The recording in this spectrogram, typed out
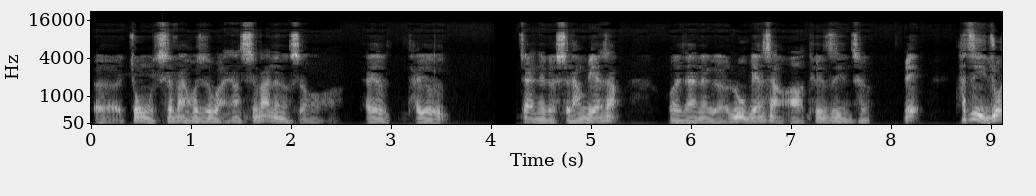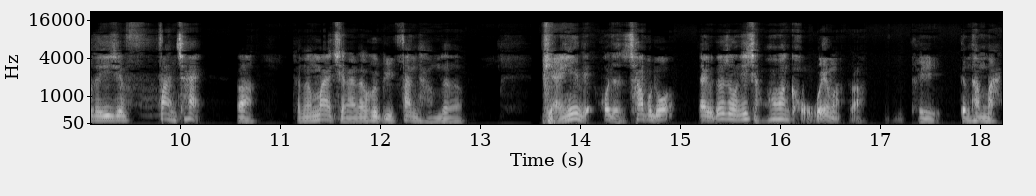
呃中午吃饭或者是晚上吃饭那个时候啊，他就他就在那个食堂边上或者在那个路边上啊推自行车，哎，他自己做的一些饭菜是吧？可能卖起来呢会比饭堂的便宜一点，或者是差不多。但有的时候你想换换口味嘛，是吧？可以跟他买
